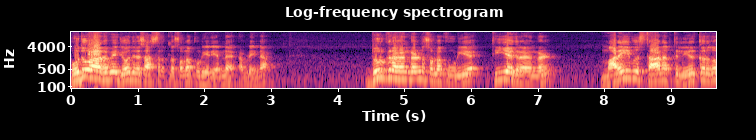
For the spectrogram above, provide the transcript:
பொதுவாகவே ஜோதிட சாஸ்திரத்தில் சொல்லக்கூடியது என்ன அப்படின்னா துர்கிரகங்கள்னு சொல்லக்கூடிய தீய கிரகங்கள் மறைவு ஸ்தானத்தில் இருக்கிறதோ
